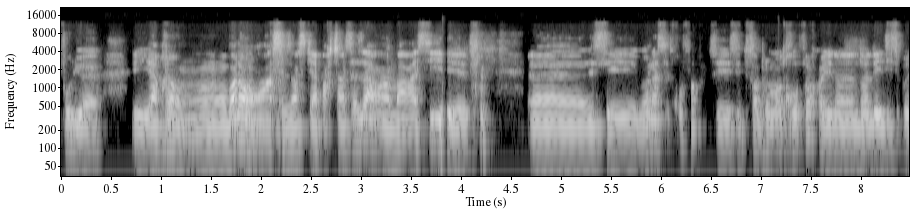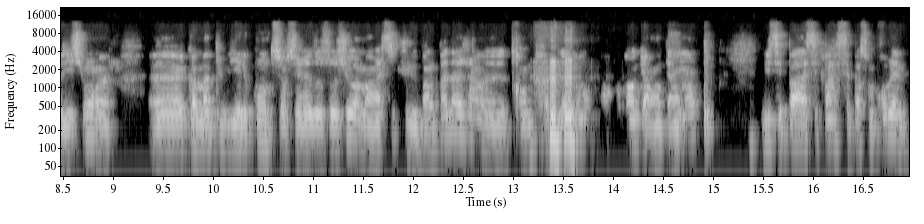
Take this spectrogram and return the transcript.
faut lui. Euh, et après, on, voilà, César ce qui appartient à César. Hein, Marassi, c'est voilà, trop fort. C'est tout simplement trop fort quand il est dans, des dispositions. comme a publié le compte sur ses réseaux sociaux, Marassi, tu lui parles pas d'âge, 30, hein, 39 ans, 41 ans. Lui, c'est pas, pas, pas son problème.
